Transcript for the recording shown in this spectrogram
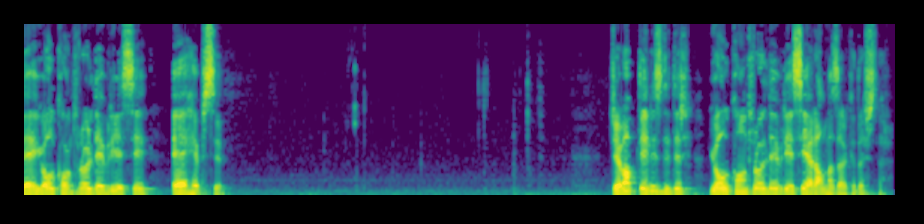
D. Yol kontrol devriyesi E. Hepsi Cevap Denizli'dir. Yol kontrol devriyesi yer almaz arkadaşlar.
